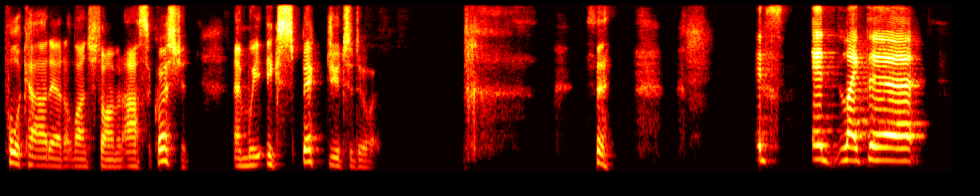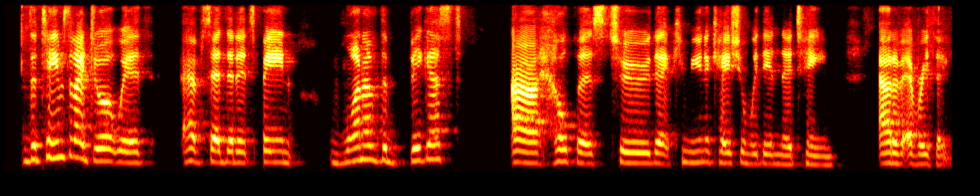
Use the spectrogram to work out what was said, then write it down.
Pull a card out at lunchtime and ask the question, and we expect you to do it. It's it like the the teams that I do it with have said that it's been one of the biggest uh, helpers to their communication within their team out of everything.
